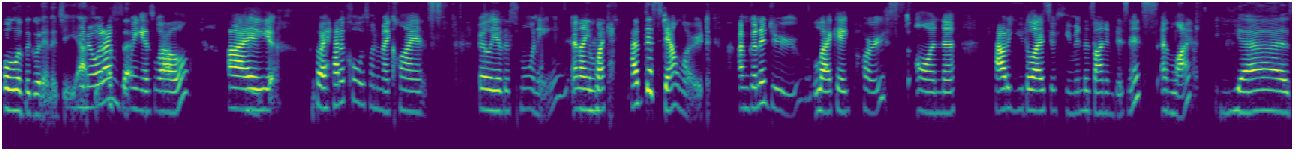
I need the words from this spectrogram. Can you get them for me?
all of the good energy you know here. what I'm So, doing as well? mm, I so I had a call with one of my clients earlier this morning and I like had this download. I'm gonna do like a post on how to utilize your human design in business and life. yes.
